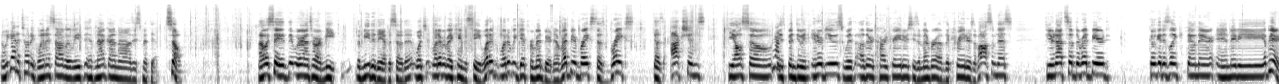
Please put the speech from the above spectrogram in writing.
we got a Tony Gwynn I saw, but we have not gotten an Ozzie Smith yet. So, I would say that we're onto our meat, the meat of the episode, that what what everybody came to see. What did what did we get from Redbeard? Now Redbeard breaks does breaks, does auctions. He also Not- has been doing interviews with other card creators. He's a member of the Creators of Awesomeness. If you're not sub to Redbeard, go get his link down there and maybe up here,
